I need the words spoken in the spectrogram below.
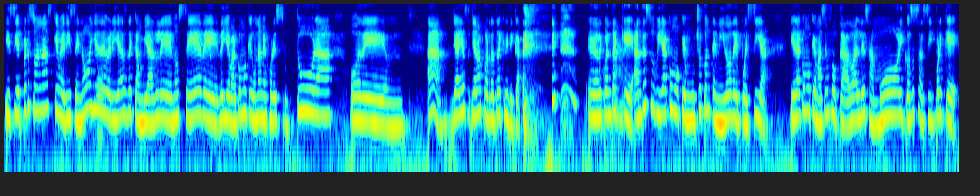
Y si hay personas que me dicen, oye, deberías de cambiarle, no sé, de, de llevar como que una mejor estructura o de... Mm, ah, ya, ya, me acordé otra crítica. me doy cuenta que antes subía como que mucho contenido de poesía y era como que más enfocado al desamor y cosas así porque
